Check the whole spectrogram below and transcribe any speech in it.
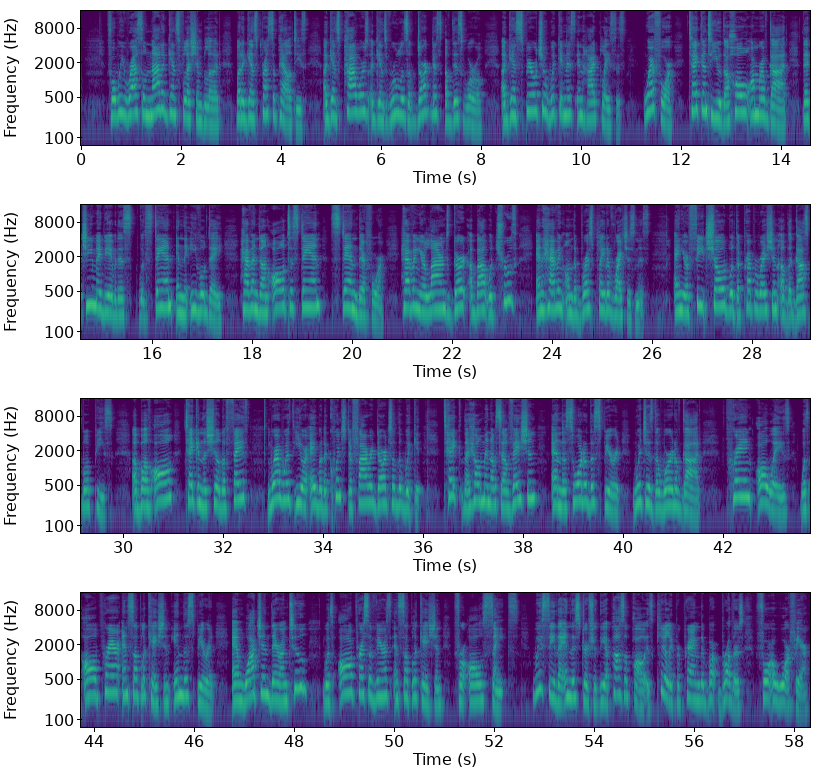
For we wrestle not against flesh and blood, but against principalities, against powers, against rulers of darkness of this world, against spiritual wickedness in high places. Wherefore, take unto you the whole armor of God, that ye may be able to withstand in the evil day. Having done all to stand, stand therefore, having your loins girt about with truth, and having on the breastplate of righteousness, and your feet shod with the preparation of the gospel of peace. Above all, taking the shield of faith, wherewith you are able to quench the fiery darts of the wicked. Take the helmet of salvation and the sword of the Spirit, which is the word of God, praying always with all prayer and supplication in the Spirit, and watching thereunto with all perseverance and supplication for all saints. We see that in this scripture, the Apostle Paul is clearly preparing the brothers for a warfare.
